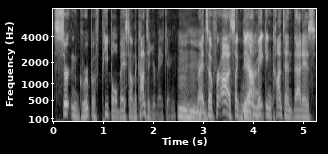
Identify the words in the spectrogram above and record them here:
certain group of people based on the content you're making, mm-hmm. right? So for us, like we. Yeah. are making content that is.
